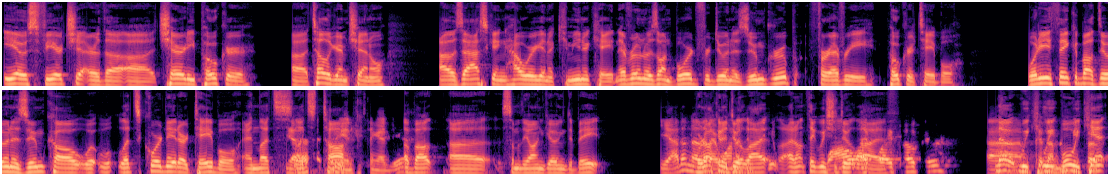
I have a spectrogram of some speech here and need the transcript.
EOSphere cha- or the uh, charity poker uh, Telegram channel. I was asking how we are going to communicate, and everyone was on board for doing a Zoom group for every poker table. What do you think about doing a Zoom call? Let's coordinate our table and let's yeah, let's talk about uh, some of the ongoing debate. Yeah, I don't know. We're not going to do it live. I don't think we should do it live. poker. No, we, uh, we well we can't.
